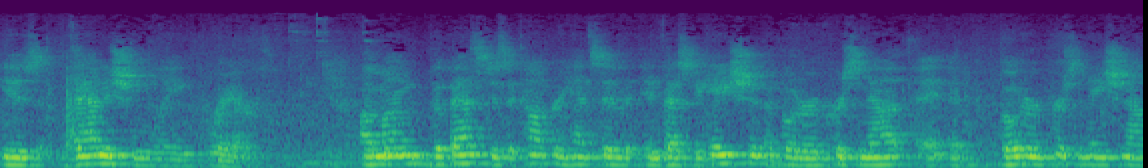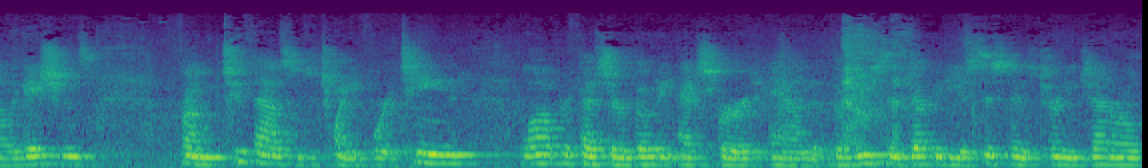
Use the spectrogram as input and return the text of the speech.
is vanishingly rare. Among the best is a comprehensive investigation of voter, uh, voter impersonation allegations from 2000 to 2014. Law professor, voting expert, and the recent Deputy Assistant Attorney General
